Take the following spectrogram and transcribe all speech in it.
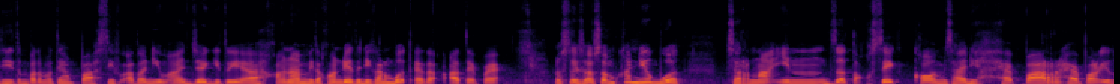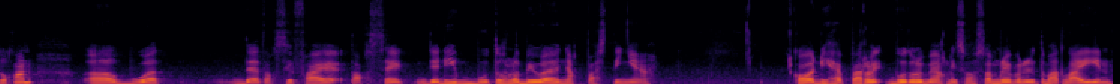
di tempat-tempat yang pasif atau diem aja gitu ya. Karena mitokondria tadi kan buat ATP terus lisosom kan dia buat cernain zat toksik. Kalau misalnya di hepar hepar itu kan uh, buat detoxify toxic jadi butuh lebih banyak pastinya. Kalau di hepar butuh lebih banyak lisosom daripada di tempat lain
